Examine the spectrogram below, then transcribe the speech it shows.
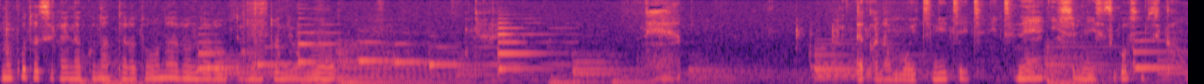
あの子たちがいなくなったらどうなるんだろうって本当に思う。ねだからもう一日一日ね一緒に過ごす時間を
